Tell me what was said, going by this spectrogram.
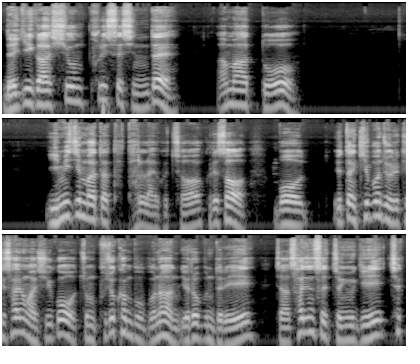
내기가 쉬운 프리셋인데 아마 또 이미지마다 다 달라요. 그쵸? 그래서 뭐 일단 기본적으로 이렇게 사용하시고 좀 부족한 부분은 여러분들이 자 사진 설정 여기 체크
